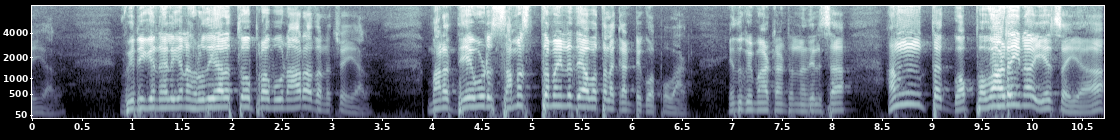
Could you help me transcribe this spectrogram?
చేయాలి. విరిగి నలిగిన హృదయాలతో ప్రభువుని ఆరాధన చేయాలి. మన దేవుడు సమస్తమైన దేవతల కంటే గొప్పవాడు. ఎందుకు ఈ మాట అంటున్నా తెలుసా? అంత గొప్పవాడైన యేసయ్య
